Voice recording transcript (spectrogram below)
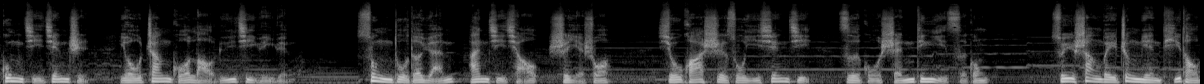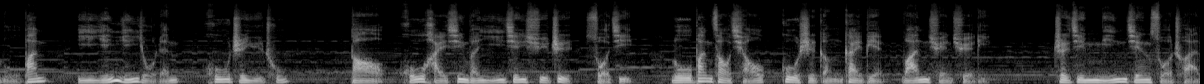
功极坚制，有张国老驴记云云。宋杜德元安济桥诗也说：“休夸世俗以先记，自古神丁亦此功。”虽尚未正面提到鲁班，已隐隐有人。呼之欲出，到《湖海新闻遗间续志》所记，鲁班造桥故事梗概便，完全确立。至今民间所传，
